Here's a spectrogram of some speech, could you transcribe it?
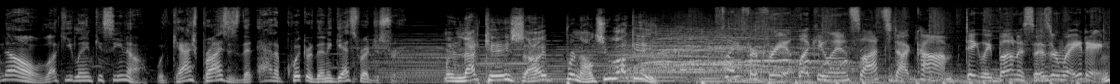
No, Lucky Land Casino, with cash prizes that add up quicker than a guest registry. In that case, I pronounce you lucky. Play for free at LuckyLandSlots.com. Daily bonuses are waiting.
